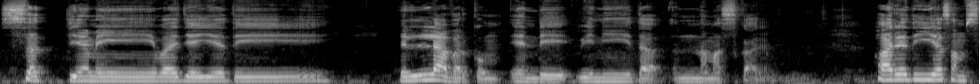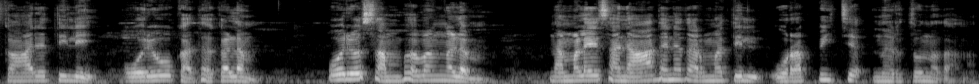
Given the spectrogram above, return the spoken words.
സത്യമേവ ജയതേ. എല്ലാവർക്കും എന്റെ വിനീത നമസ്കാരം. ഭാരതീയ സംസ്കാരത്തിലെ ഓരോ കഥകളും ഓരോ സംഭവങ്ങളും നമ്മളെ സനാതന ധർമ്മത്തിൽ ഉറപ്പിച്ച് നിർത്തുന്നതാണ്.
